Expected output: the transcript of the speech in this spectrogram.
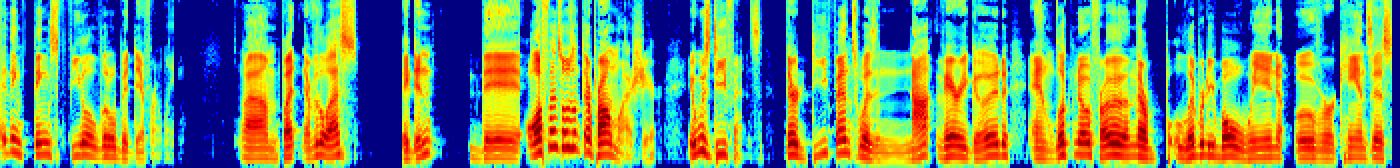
I think things feel a little bit differently. Um, but nevertheless, they didn't. The offense wasn't their problem last year. It was defense. Their defense was not very good, and look no further than their Liberty Bowl win over Kansas,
